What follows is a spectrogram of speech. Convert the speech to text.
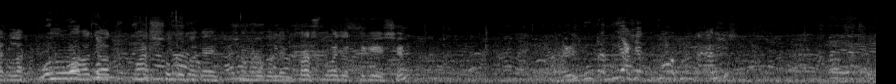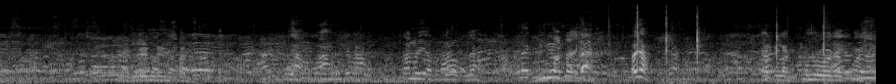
এক লাখ পনেরো হাজার পাঁচশো টাকায় সংগ্রহ করলেন। কক্সবাজার থেকে এসেছেন লেনদেন সব এক লাখ পনেরো হাজার পাঁচশো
